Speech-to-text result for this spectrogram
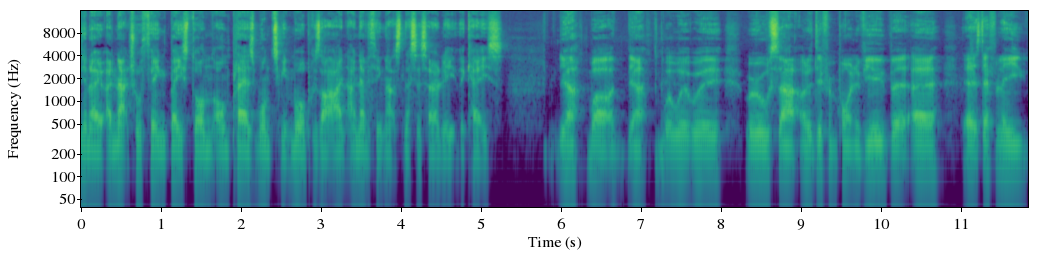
you know a natural thing based on on players wanting it more because I I never think that's necessarily the case. Yeah, well, yeah, we're we're we're, we're all sat on a different point of view, but uh, yeah, it's definitely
